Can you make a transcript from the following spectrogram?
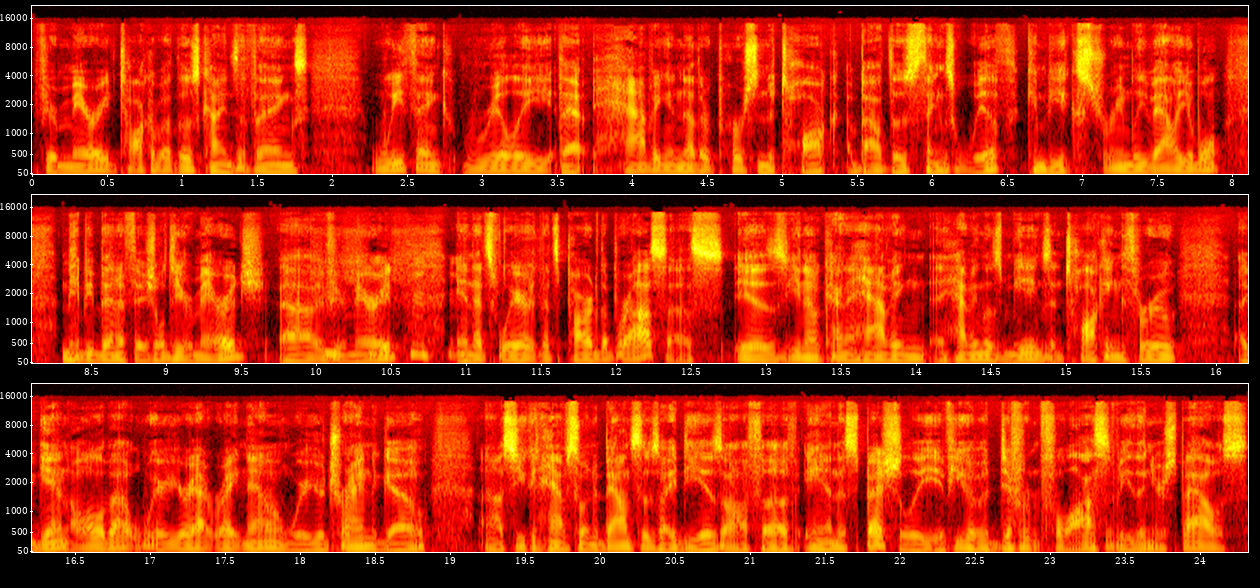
if you're married, talk about those kinds of things. We think really that having another person to talk about those things with can be extremely valuable, maybe beneficial to your marriage uh, if you're married, and that's where that's part of the process is you know kind of having having those meetings and talking through again all about where you're at right now and where you're trying to go, uh, so you can have someone to bounce those ideas off of, and especially if you have a different philosophy than your spouse,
